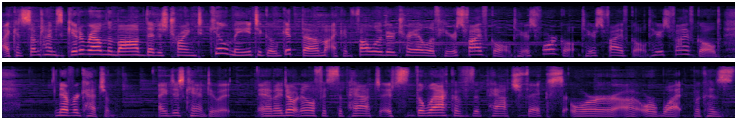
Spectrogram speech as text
I can sometimes get around the mob that is trying to kill me to go get them. I can follow their trail of here's five gold, here's four gold, here's five gold, here's five gold. Never catch them. I just can't do it and I don't know if it's the patch, it's the lack of the patch fix or uh, or what, because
